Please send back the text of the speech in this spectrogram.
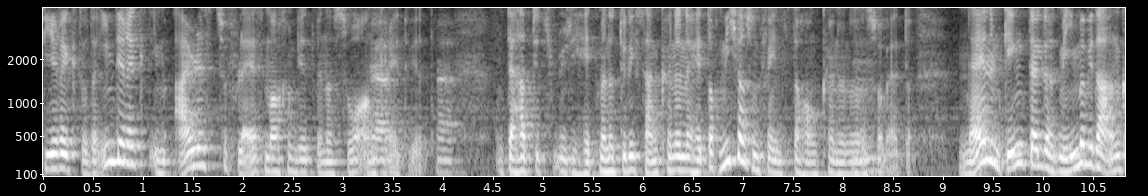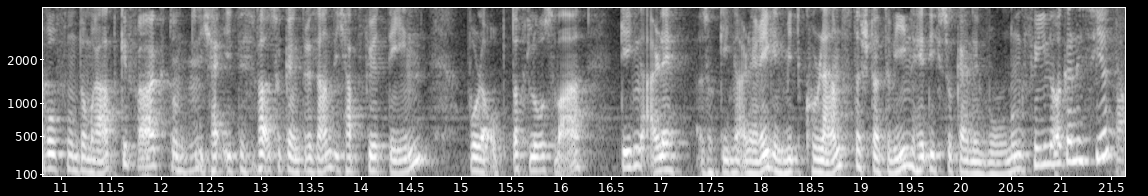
direkt oder indirekt, ihm alles zu Fleiß machen wird, wenn er so angeredet ja. wird. Ja. Und der hat jetzt, hätte man natürlich sagen können, er hätte auch mich aus dem Fenster hauen können oder mhm. so weiter. Nein, im Gegenteil, der hat mich immer wieder angerufen und um Rat gefragt und mhm. ich, das war sogar interessant, ich habe für den, obwohl er obdachlos war, gegen alle, also gegen alle Regeln, mit Kulanz der Stadt Wien hätte ich sogar eine Wohnung für ihn organisiert, Aha.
